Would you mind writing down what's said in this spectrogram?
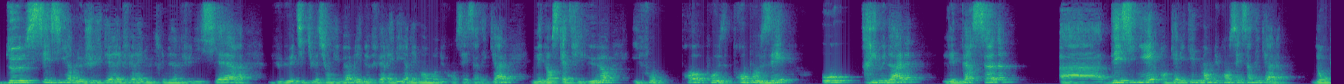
de saisir le juge des référés du tribunal judiciaire du lieu de situation de l'immeuble et de faire élire les membres du conseil syndical. Mais dans ce cas de figure, il faut proposer au tribunal les personnes à désigner en qualité de membre du conseil syndical. Donc,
